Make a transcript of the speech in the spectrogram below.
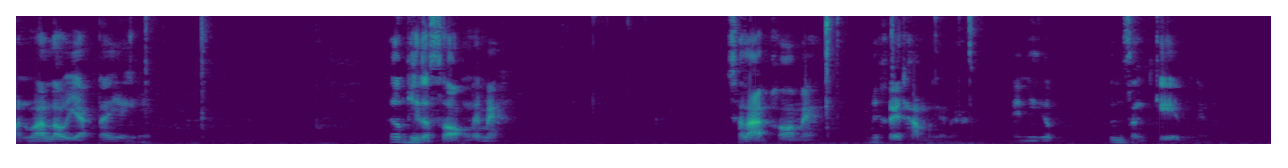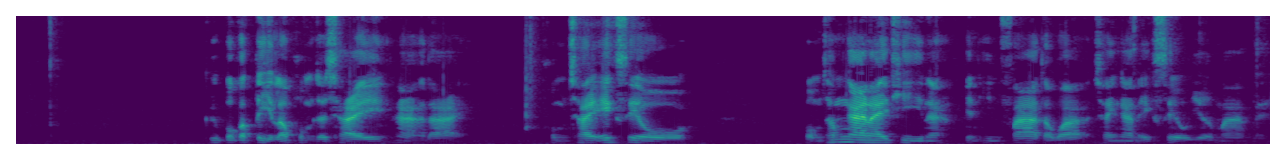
มันว่าเราอยากได้อย่างนี้เพิ่มทีละสองได้ไหมฉลาดพอไหมไม่เคยทำเหมือนกันนะอันนี้ก็เพิ่งสังเกตคือปกติแล้วผมจะใช้ อ่าได้ ผมใช้ Excel ผมทำงานไอทีนะ เป็นอินฟาแต่ว่าใช้งาน Excel เยอะมากเลย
